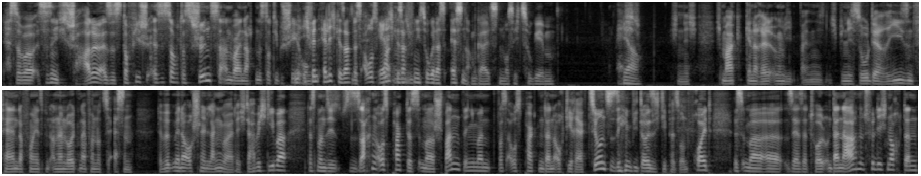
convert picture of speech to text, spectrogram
Das ist aber, ist das nicht schade? Also es ist doch viel, es ist doch das Schönste an Weihnachten, ist doch die Bescherung. Ich finde ehrlich gesagt, das ehrlich gesagt finde ich sogar das Essen am geilsten, muss ich zugeben. Echt? Ja. Ich nicht. Ich mag generell irgendwie, weiß nicht, ich bin nicht so der Riesenfan davon, jetzt mit anderen Leuten einfach nur zu essen. Da wird mir da auch schnell langweilig. Da habe ich lieber, dass man sich Sachen auspackt. Das ist immer spannend, wenn jemand was auspackt und dann auch die Reaktion zu sehen, wie doll sich die Person freut, ist immer äh, sehr, sehr toll. Und danach natürlich noch dann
